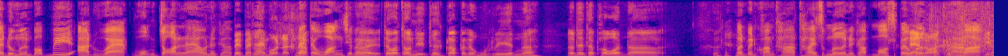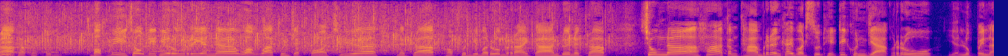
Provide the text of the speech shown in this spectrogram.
ต่ดูเหมือนบ๊อบบี้อาจแหวกวงจรแล้วนะครับเป็นไปได้หมดนะคได้รับแต่หวังใช่ไหมใช่แต่ว่าตอนนี้เธอกลับไปโรงเรียนนะ แล้วได้แต่ภาวนา มันเป็นความท้าทายเสมอนะครับหมอสเปลเบิร์กแน่นขออนบคุณครับมากยินคดีรับ ครับขอบคุณ บ๊อบบี้โชคดีที่โรงเรียนนะ หวังว่าคุณจะปลอดเชื้อนะครับ ขอบคุณที่มาร่วมรายการด้วยนะครับ ช่วงหน้า 5คำถามเรื่องไข้หวัดสุดฮิตที่คุณอยากรู้ อย่าลุกไปไหน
